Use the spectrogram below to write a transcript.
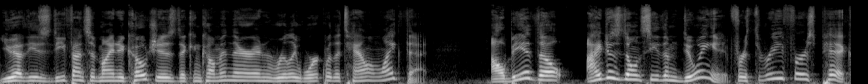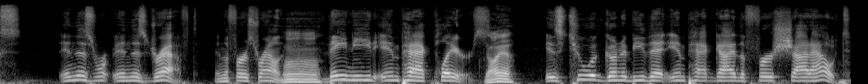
You have these defensive minded coaches that can come in there and really work with a talent like that. Albeit though, I just don't see them doing it for three first picks in this in this draft in the first round. Mm-hmm. They need impact players. Oh yeah. Is Tua going to be that impact guy the first shot out?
